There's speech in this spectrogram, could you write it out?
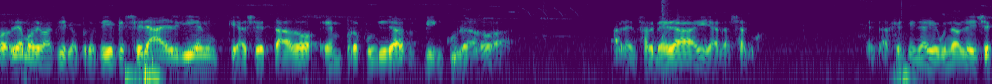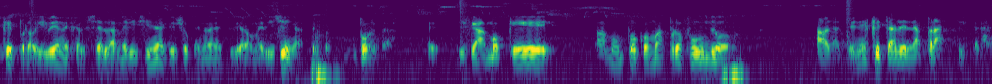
Podríamos debatirlo, pero tiene que ser alguien que haya estado en profundidad vinculado a, la enfermedad y a la salud. En Argentina hay algunas leyes que prohíben ejercer la medicina aquellos que no han estudiado medicina, pero no importa. Eh, digamos que vamos un poco más profundo. Ahora, tenés que estar en la práctica.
